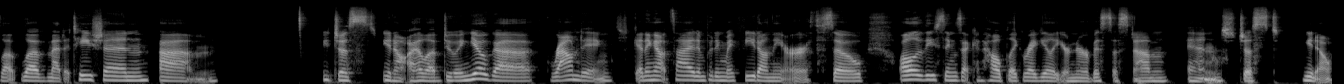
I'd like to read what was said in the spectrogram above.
love, love meditation um just you know i love doing yoga grounding getting outside and putting my feet on the earth. So all of these things that can help like regulate your nervous system and just you know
